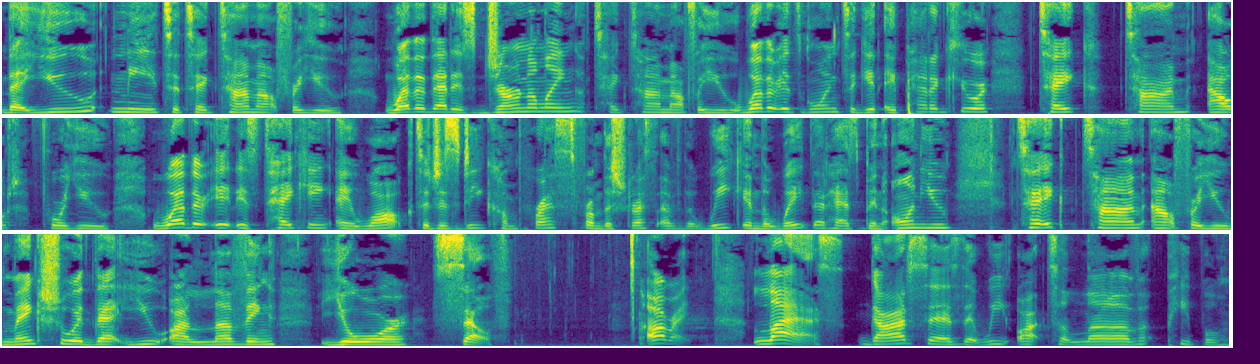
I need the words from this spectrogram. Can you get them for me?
that you need to take time out for you. Whether that is journaling, take time out for you. Whether it's going to get a pedicure, take time out for you. Whether it is taking a walk to just decompress from the stress of the week and the weight that has been on you, take time out for you. Make sure that you are loving yourself. All right. Last, God says that we ought to love people.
